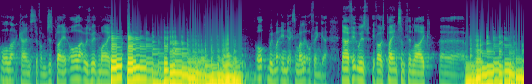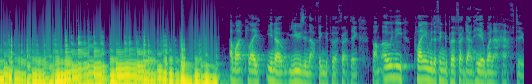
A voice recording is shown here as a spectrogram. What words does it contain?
all that kind of stuff. I'm just playing. All that was with my with my index and my little finger. Now, if it was if I was playing something like uh, I might play, you know, using that finger per fret thing, but I'm only playing with the finger per fret down here when I have to.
